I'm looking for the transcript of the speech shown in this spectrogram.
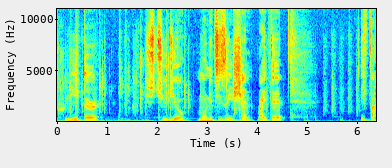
Creator Studio monetization right there, if I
